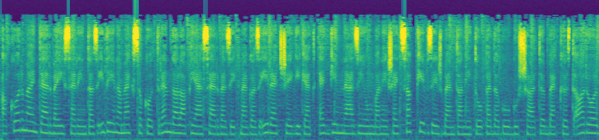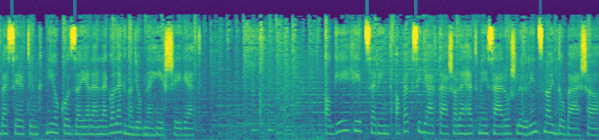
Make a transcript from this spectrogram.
A kormány tervei szerint az idén a megszokott rend alapján szervezik meg az érettségiket, egy gimnáziumban és egy szakképzésben tanító pedagógussal többek közt arról beszéltünk, mi okozza jelenleg a legnagyobb nehézséget. A G7 szerint a Pepsi gyártása lehet Mészáros Lőrinc nagy dobása.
